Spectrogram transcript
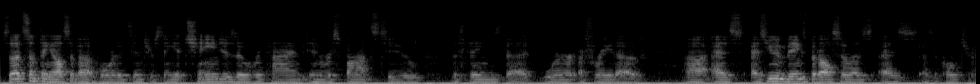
so that's something else about horror that's interesting. It changes over time in response to the things that we're afraid of uh, as as human beings, but also as as as a culture.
